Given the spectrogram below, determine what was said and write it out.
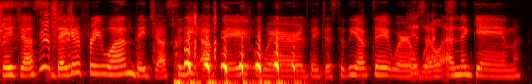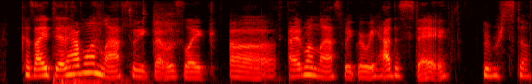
they just they get a free one. They just did the update where they just did the update where it will end the game. Because I did have one last week that was like uh I had one last week where we had to stay. We were stuck.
